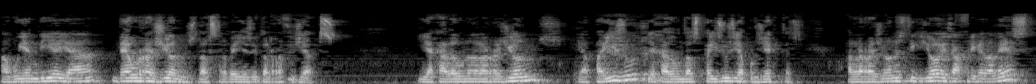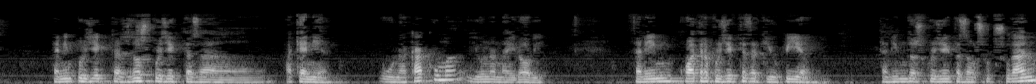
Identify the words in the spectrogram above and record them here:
Avui en dia hi ha 10 regions del servei jesuïta als refugiats. I a cada una de les regions hi ha països i a cada un dels països hi ha projectes a la regió on estic jo és Àfrica de l'Est, tenim projectes, dos projectes a, a Kènia, un a Kakuma i un a Nairobi. Tenim quatre projectes a Etiòpia, tenim dos projectes al Sud-Sudan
